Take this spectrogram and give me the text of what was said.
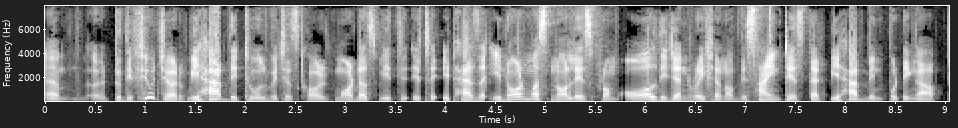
um, uh, to the future, we have the tool which is called models. Which it, it has an enormous knowledge from all the generation of the scientists that we have been putting up.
